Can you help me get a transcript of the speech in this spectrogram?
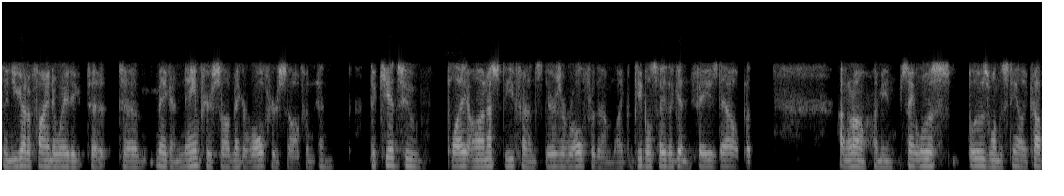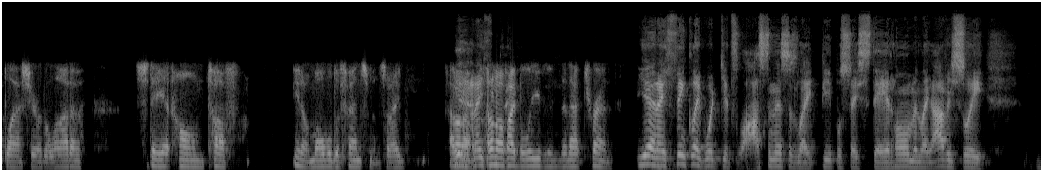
then you got to find a way to, to, to make a name for yourself, make a role for yourself. And, and the kids who play honest defense, there's a role for them. Like people say they're getting phased out, but I don't know. I mean, St. Louis Blues won the Stanley Cup last year with a lot of stay at home, tough, you know, mobile defensemen. So I, I don't yeah, know. I, I, don't know if I believe in, in that trend. Yeah, and I think like what gets lost in this is like people say stay at home, and like obviously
